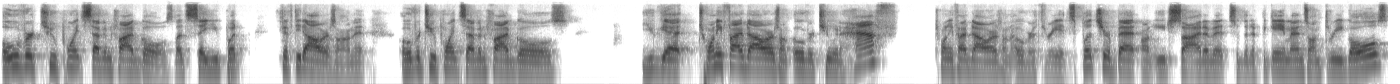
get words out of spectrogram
over 2.75 goals, let's say you put $50 on it, over 2.75 goals, you get $25 on over two and a half, $25 on over three. It splits your bet on each side of it so that if the game ends on three goals,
